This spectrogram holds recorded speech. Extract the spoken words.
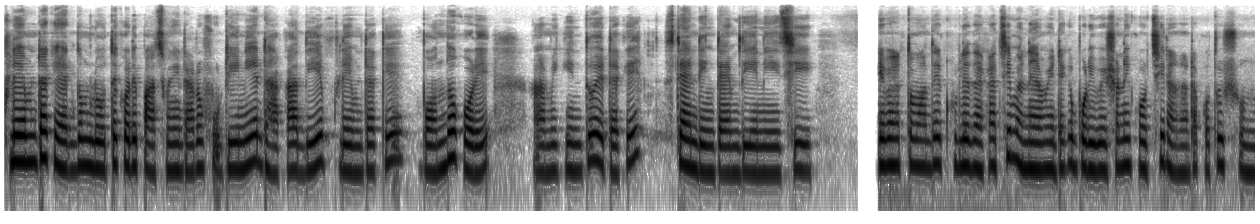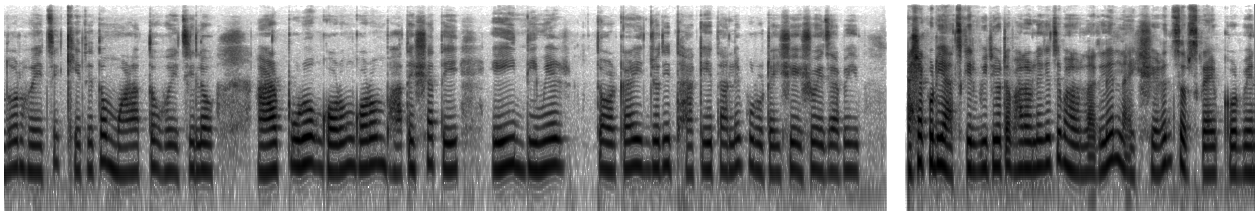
ফ্লেমটাকে একদম লোতে করে পাঁচ মিনিট আরও ফুটিয়ে নিয়ে ঢাকা দিয়ে ফ্লেমটাকে বন্ধ করে আমি কিন্তু এটাকে স্ট্যান্ডিং টাইম দিয়ে নিয়েছি। এবার তোমাদের খুলে দেখাচ্ছি মানে আমি এটাকে পরিবেশনই করছি। রান্নাটা কত সুন্দর হয়েছে, খেতে তো মারাত্মক হয়েছিল। আর পুরো গরম গরম ভাতের সাথে এই ডিমের তরকারি যদি থাকে, তাহলে পুরোটাই শেষ হয়ে যাবে। আশা করি আজকের ভিডিওটা ভালো লেগেছে। ভালো লাগলে লাইক, শেয়ার অ্যান্ড সাবস্ক্রাইব করবেন।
